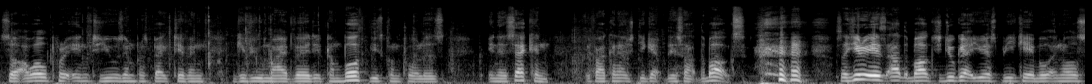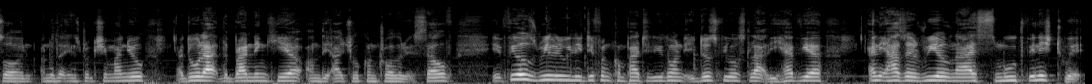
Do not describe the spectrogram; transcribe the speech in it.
so I will put it into use in perspective and give you my verdict on both these controllers in a second if I can actually get this out the box. so here it is out the box. You do get a USB cable and also an, another instruction manual. I do like the branding here on the actual controller itself. It feels really really different compared to the other one. It does feel slightly heavier and it has a real nice smooth finish to it.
